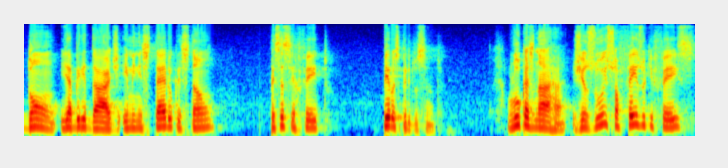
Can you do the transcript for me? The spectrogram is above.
dom e habilidade em ministério cristão precisa ser feito pelo Espírito Santo. Lucas narra: Jesus só fez o que fez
